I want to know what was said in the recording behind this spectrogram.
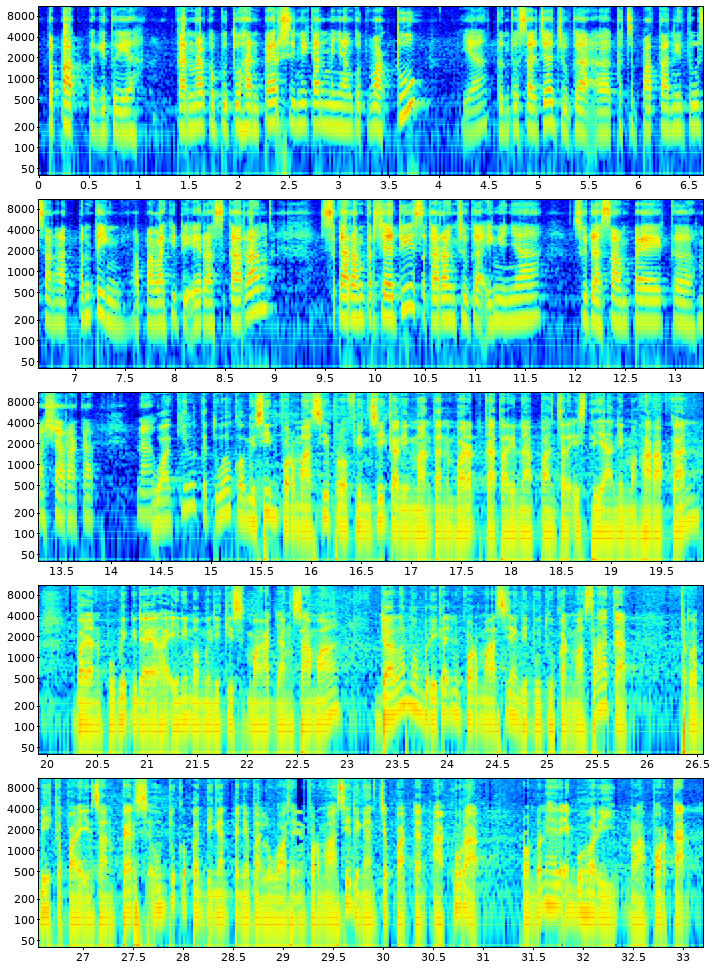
tepat begitu ya karena kebutuhan pers ini kan menyangkut waktu ya tentu saja juga uh, kecepatan itu sangat penting apalagi di era sekarang sekarang terjadi sekarang juga inginnya sudah sampai ke masyarakat. Nah, Wakil Ketua Komisi Informasi Provinsi Kalimantan Barat Katarina Pancer Istiani mengharapkan badan publik di daerah ini memiliki semangat yang sama dalam memberikan informasi yang dibutuhkan masyarakat, terlebih kepada insan pers untuk kepentingan penyebar luasan informasi dengan cepat dan akurat. Romdon Heri Embuhori melaporkan.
